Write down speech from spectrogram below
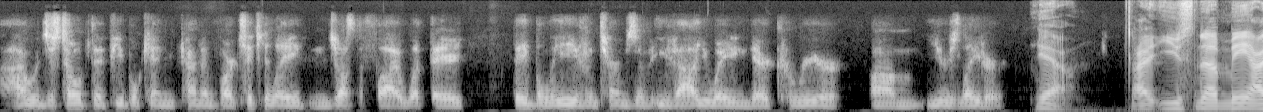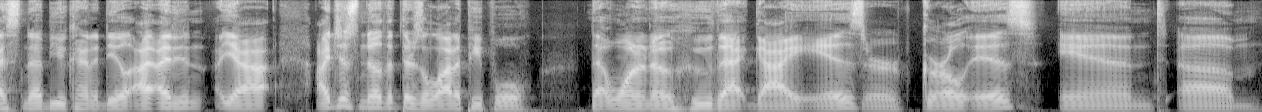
I would just hope that people can kind of articulate and justify what they they believe in terms of evaluating their career um, years later. Yeah. I you snub me, I snub you kind of deal. I, I didn't yeah, I just know that there's a lot of people that want to know who that guy is or girl is and um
